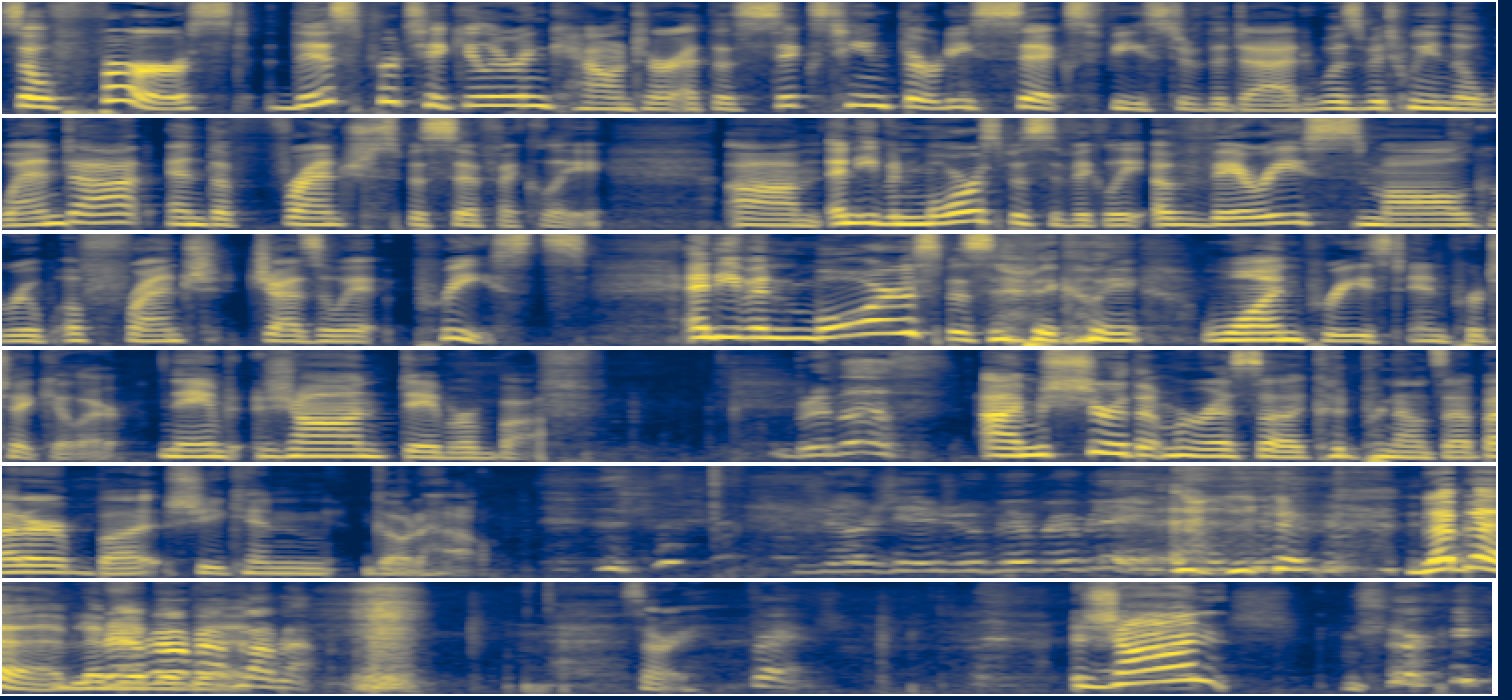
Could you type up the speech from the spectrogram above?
So, first, this particular encounter at the 1636 Feast of the Dead was between the Wendat and the French specifically. Um, and even more specifically, a very small group of French Jesuit priests. And even more specifically, one priest in particular, named Jean de Brebeuf. Brebeuf. I'm sure that Marissa could pronounce that better, but she can go to hell. Blah, blah, blah, blah, Blah, blah, blah, blah. Sorry. French. Jean Sorry.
